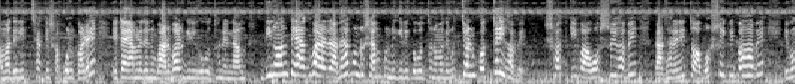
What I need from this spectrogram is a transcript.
আমাদের ইচ্ছাকে সফল করে। এটাই আমরা যেন বারবার গিরি গোবর্ধনের নাম দিন অন্তে একবার রাধাকুণ্ড, শ্যামকুণ্ড গিরি গোবর্ধন আমাদের উচ্চারণ করতেই হবে। সৎ কৃপা অবশ্যই হবে, রাধারানীর তো অবশ্যই কৃপা হবে। এবং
